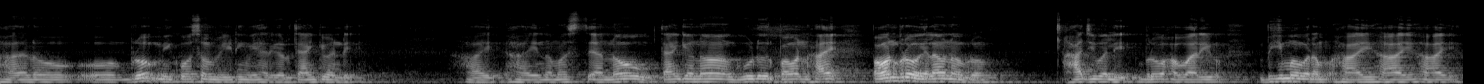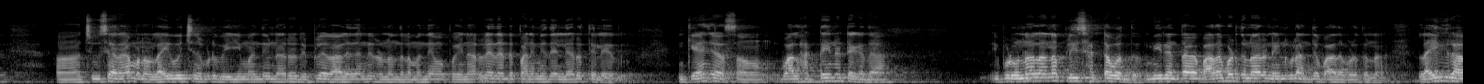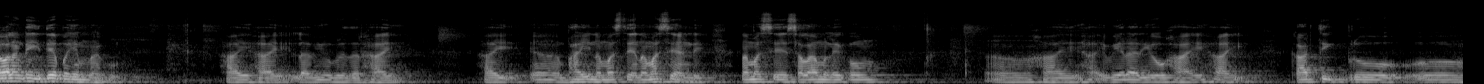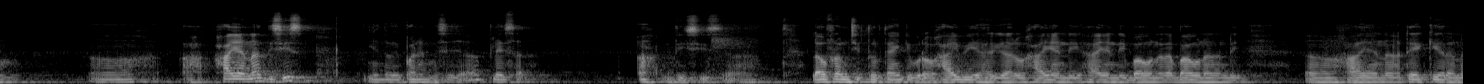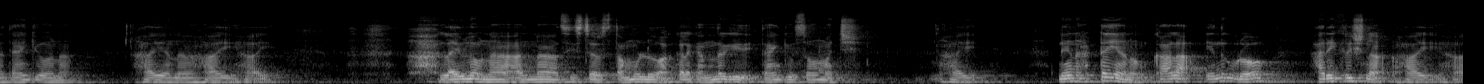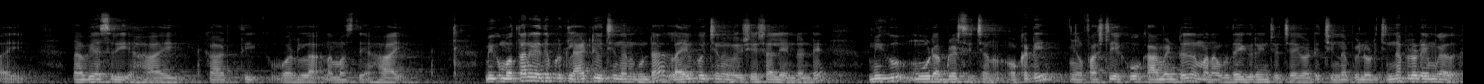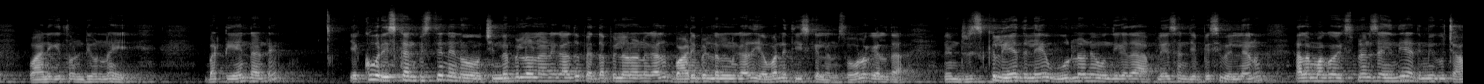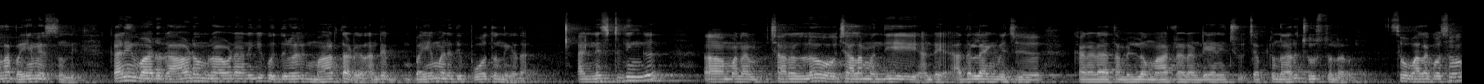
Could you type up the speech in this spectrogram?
hello bro మీకోసం వెయిటింగ్ విహారీ గారు. థ్యాంక్ యూ అండి. హాయ్ హాయ్ నమస్తే అన్నో. థ్యాంక్ యూ అన్నో. గూడూరు పవన్. హాయ్ పవన్ బ్రో ఎలా ఉన్నావు బ్రో? హాజీవలి బ్రో హవారి భీమవరం. హాయ్ హాయ్ హాయ్ చూసారా? మనం లైవ్ వచ్చినప్పుడు వెయ్యి మంది ఉన్నారు. రిప్లై రాలేదని రెండు వందల మంది ఏమో పోయినారు. లేదంటే పని మీద వెళ్ళారో తెలియదు. ఇంకేం చేస్తాం? వాళ్ళు హట్ అయినట్టే కదా. ఇప్పుడు ఉన్నాలన్నా ప్లీజ్ హట్ అవ్వద్దు. మీరు ఎంత బాధపడుతున్నారో నేను కూడా అంతే బాధపడుతున్నా. లైవ్ రావాలంటే ఇదే భయం నాకు. Hi hi love you brother hi hi భాయ్ నమస్తే. నమస్తే అండి. నమస్తే సలాంకం hi hi where are you hi hi Karthik bro hi అన్న దిస్ ఈస్ ఏందో ఇంపార్టెంట్ మెసేజా ప్లేసా this is love from Chittoor thank you bro hi Vihari గారు హాయ్ అండి hi అండి బాగున్నారా బాగున్నానండి హాయ్ అన్న టేక్ కేర్ అన్న థ్యాంక్ యూ అన్న హాయ్ అన్న హాయ్ హాయ్ లైవ్లో ఉన్న అన్న సిస్టర్స్ తమ్ముళ్ళు అక్కలకి అందరికీ thank you so much hi నేను హట్ అయ్యాను. కాల ఎందుకు bro Harikrishna hi hi Navyasri hi Karthik Varla నమస్తే హాయ్ మీకు మొత్తానికి అయితే ఇప్పుడు క్లారిటీ వచ్చింది అనుకుంటా లైవ్కి వచ్చిన విశేషాలు ఏంటంటే మీకు మూడు అప్డేట్స్ ఇచ్చాను. ఒకటి ఫస్ట్ ఎక్కువ కామెంట్ మన ఉదయ్ గురించి వచ్చాయి కాబట్టి చిన్న పిల్లోడు చిన్న పిల్లోడు ఏం కాదు వానికి తొండి ఉన్నాయి. బట్ ఏంటంటే ఎక్కువ రిస్క్ అనిపిస్తే నేను చిన్న పిల్లలని కాదు పెద్ద పిల్లలని కాదు బాడీ బిల్డర్లను కాదు ఎవరిని తీసుకెళ్ళాను. సోలోకి వెళ్తా. నేను రిస్క్ లేదులే ఊర్లోనే ఉంది కదా ఆ ప్లేస్ అని చెప్పేసి వెళ్ళాను. అలా మాకు ఎక్స్పీరియన్స్ అయింది అది మీకు చాలా భయం వేస్తుంది. కానీ వాడు రావడం రావడానికి కొద్ది రోజులకి మారుతాడు కదా. అంటే భయం అనేది పోతుంది కదా. అండ్ నెక్స్ట్ థింగ్ మన ఛానల్లో చాలామంది అంటే అదర్ లాంగ్వేజ్ కన్నడ తమిళ్ళో మాట్లాడండి అని చూ చెప్తున్నారు చూస్తున్నారు. సో వాళ్ళ కోసం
